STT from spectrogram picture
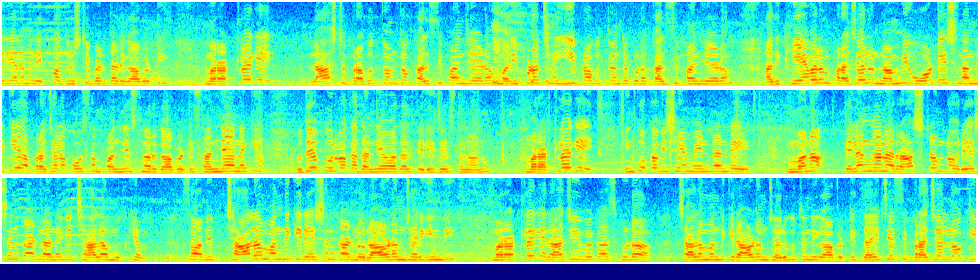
ఏరియాల మీద ఎక్కువ దృష్టి పెడతాడు కాబట్టి మరి అట్లాగే లాస్ట్ ప్రభుత్వంతో కలిసి పనిచేయడం మరి ఇప్పుడు వచ్చిన ఈ ప్రభుత్వంతో కూడా కలిసి పనిచేయడం అది కేవలం ప్రజలు నమ్మి ఓటేసినందుకే ఆ ప్రజల కోసం పనిచేస్తున్నారు కాబట్టి సంజయ్ హృదయపూర్వక ధన్యవాదాలు తెలియజేస్తున్నాను. మరి అట్లాగే ఇంకొక విషయం ఏంటంటే మన తెలంగాణ రాష్ట్రంలో రేషన్ కార్డులు అనేవి చాలా ముఖ్యం. సో అవి చాలా మందికి రేషన్ కార్డులు రావడం జరిగింది. మరి అట్లాగే రాజీవ్ వికాస్ కూడా చాలా మందికి రావడం జరుగుతుంది కాబట్టి దయచేసి ప్రజల్లోకి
